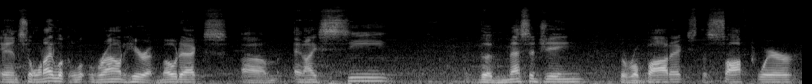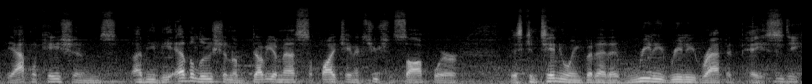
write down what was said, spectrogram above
and so when I look around here at Modex, um, and I see the messaging, the robotics, the software, the applications, I mean, the evolution of WMS supply chain execution software is continuing, but at a really, really rapid pace. Indeed.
